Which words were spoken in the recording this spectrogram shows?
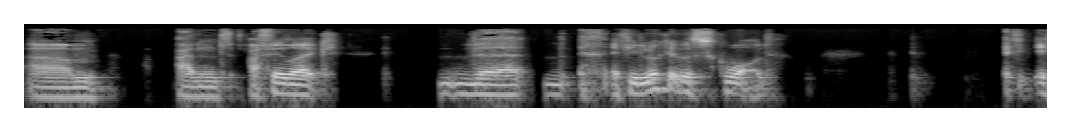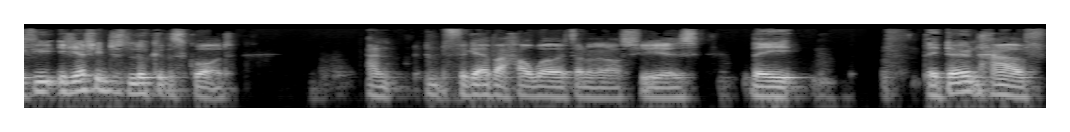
Um, and I feel like the if you look at the squad, if if you if you actually just look at the squad and forget about how well they've done in the last few years, they they don't have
